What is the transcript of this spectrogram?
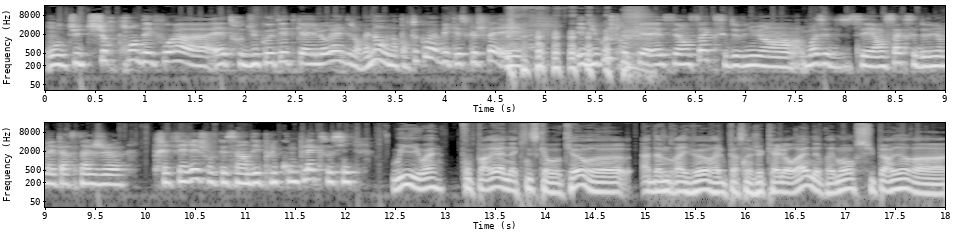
on, tu te surprends des fois à être du côté de Kylo Ren genre mais non n'importe quoi mais qu'est-ce que je fais? Et, et du coup je trouve que c'est en ça que c'est devenu un moi c'est c'est en ça que c'est devenu un de mes personnages préférés. Je trouve que c'est un des plus complexes aussi. Oui, ouais. Comparé à Anakin Skywalker, euh, Adam Driver et le personnage de Kylo Ren est vraiment supérieur à,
